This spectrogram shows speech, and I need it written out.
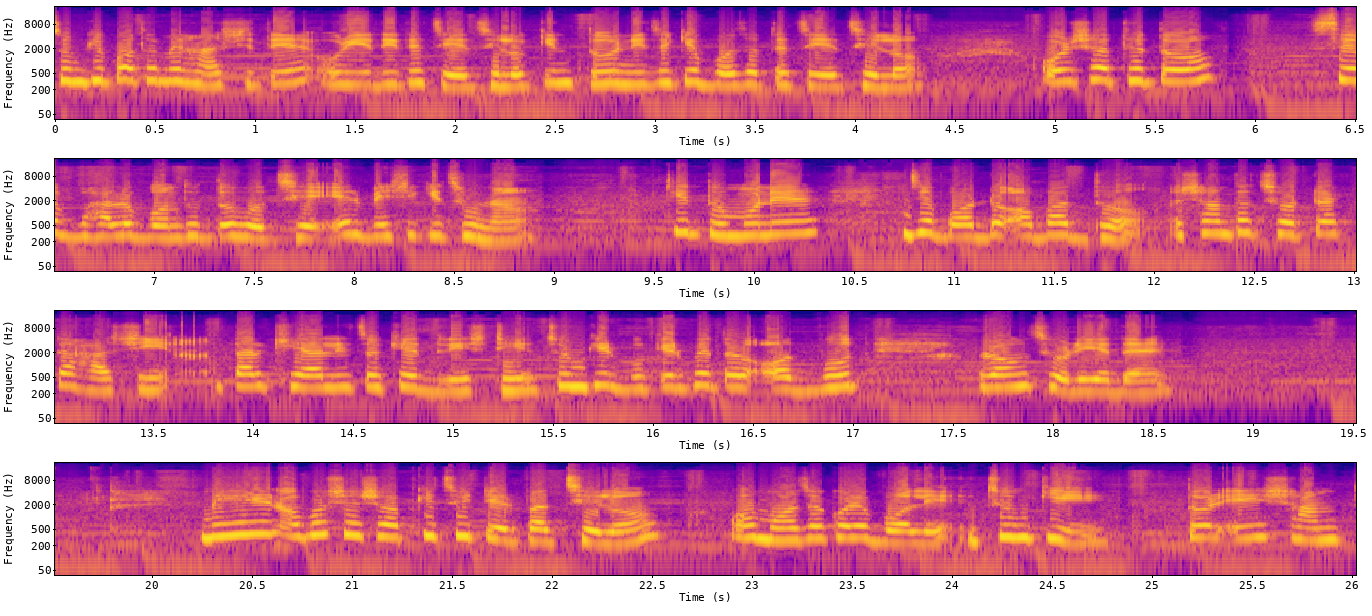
চুমকি প্রথমে হাসিতে উড়িয়ে দিতে চেয়েছিল, কিন্তু নিজেকে বোঝাতে চেয়েছিল। ওর সাথে তো সে ভালো বন্ধুত্ব হচ্ছে, এর বেশি কিছু না। কিন্তু মনে যে বড্ড অবাধ্য, শান্ত ছোট্ট একটা হাসি, তার খেয়ালি চোখের দৃষ্টি, চুমকির বুকের ভেতর অদ্ভুত রং ছড়িয়ে দেয়। মেহেরিন অবশ্য সবকিছুই টের পাচ্ছিল। ও মজা করে বলে, চুমকি তোর এই শান্ত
